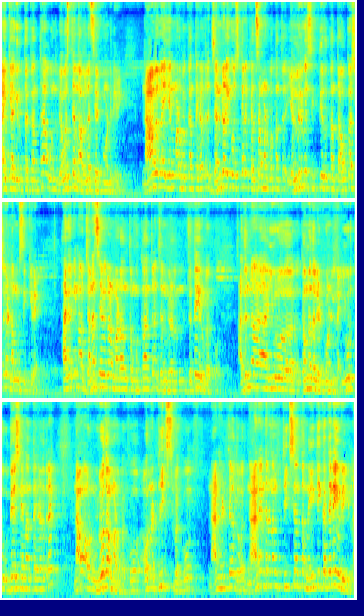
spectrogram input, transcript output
ಆಯ್ಕೆ ಆಗಿರ್ತಕ್ಕಂಥ ಒಂದು ವ್ಯವಸ್ಥೆ ನಾವೆಲ್ಲ ಸೇರ್ಕೊಂಡಿದೀವಿ ನಾವೆಲ್ಲ ಏನ್ ಮಾಡ್ಬೇಕಂತ ಹೇಳಿದ್ರೆ ಜನಗಳಿಗೋಸ್ಕರ ಕೆಲಸ ಮಾಡ್ಬೇಕಂತ ಎಲ್ರಿಗೂ ಸಿಕ್ತಿರ್ತಕ್ಕಂಥ ಅವಕಾಶಗಳು ನಮ್ಗೆ ಸಿಕ್ಕಿದೆ ಹಾಗಾಗಿ ನಾವು ಜನಸೇವೆಗಳು ಮಾಡೋಂಥ ಮುಖಾಂತರ ಜನಗಳ ಜೊತೆ ಇರಬೇಕು. ಅದನ್ನ ಇವರು ಗಮನದಲ್ಲಿ ಇಟ್ಕೊಂಡಿಲ್ಲ. ಇವ್ರದ್ದು ಉದ್ದೇಶ ಏನಂತ ಹೇಳಿದ್ರೆ ನಾವು ಅವ್ರನ್ನ ವಿರೋಧ ಮಾಡಬೇಕು ಅವ್ರನ್ನ ಟೀಕ್ಸ್ಬೇಕು. ನಾನು ಹೇಳ್ತಾ ಇರೋದು ಜ್ಞಾನೇಂದ್ರ ನಮ್ಗೆ ಟೀಕ್ಸಿ ಅಂತ ನೈತಿಕತೆನೇ ಇವರಿಗಿಲ್ಲ.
